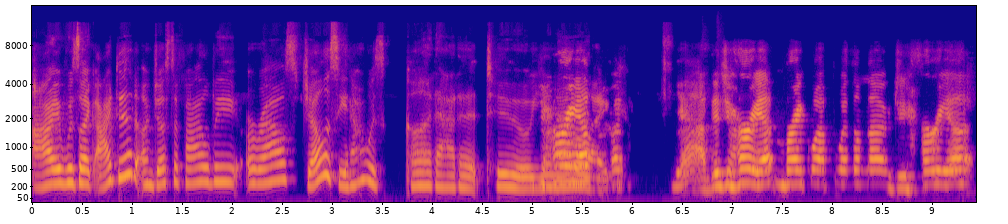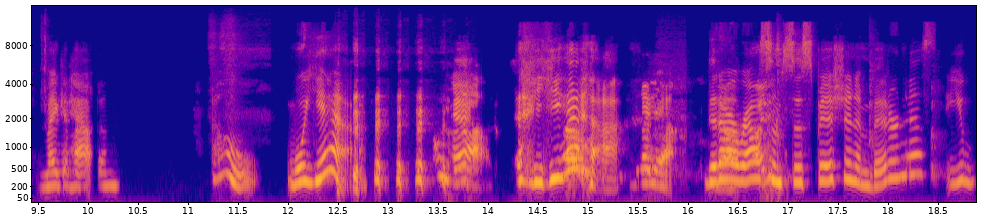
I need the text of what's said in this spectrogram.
I was like, I did unjustifiably arouse jealousy, and I was good at it too. You, you know, hurry up. Like, yeah. Did you hurry up and break up with them though? Did you hurry up, make it happen? Oh, well, yeah. oh, yeah. yeah. Oh, yeah. Yeah. Did yeah. I arouse I some suspicion and bitterness? You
